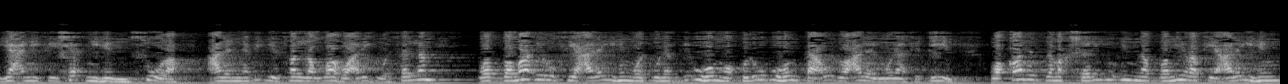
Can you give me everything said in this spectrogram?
يعني في شأنهم سورة على النبي صلى الله عليه وسلم والضمائر في عليهم وتنبئهم وقلوبهم تعود على المنافقين. وقال الزمخشري إن الضمير في عليهم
